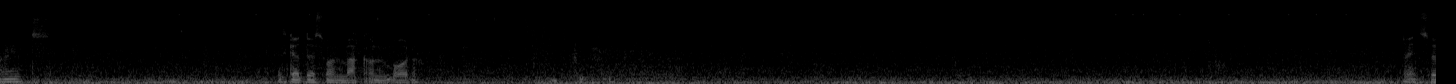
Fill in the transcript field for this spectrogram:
Right. Let's get this one back on board. Right, so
